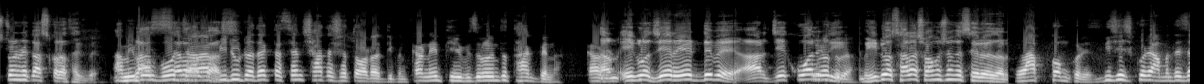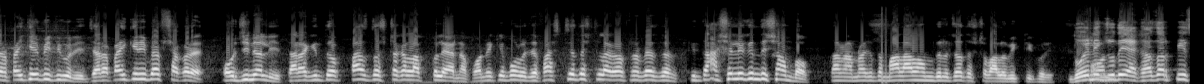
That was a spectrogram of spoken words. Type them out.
স্টোনের কাজ করা থাকবে। আমি বলব যারা ভিডিওটা দেখতেছেন সাথে সাথে অর্ডার দিবেন কারণ এই থ্রি পিসগুলো কিন্তু থাকবে না। কারণ কারণ এগুলো যে রেট দেবে আর যে কোয়ালিটি ভিডিও ছাড়া সঙ্গে সঙ্গে সেল হয়ে যাবে। লাভ কম করে। বিশেষ করে আমাদের যারা পাইকারি বিক্রি করি যারা পাইকারি ব্যবসা করে অরিজিনালি তারা কিন্তু পাঁচ দশ টাকা লাভ করলে আনাপ অনেকে বলবে যে ফার্স্ট দশ টাকা আপনার বেচবেন। কিন্তু আসলে কিন্তু সম্ভব। কারণ আমরা কিন্তু মাল আলহামদুলিল্লাহ যথেষ্ট ভালো বিক্রি করি। দৈনিক যদি এক হাজার পিস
